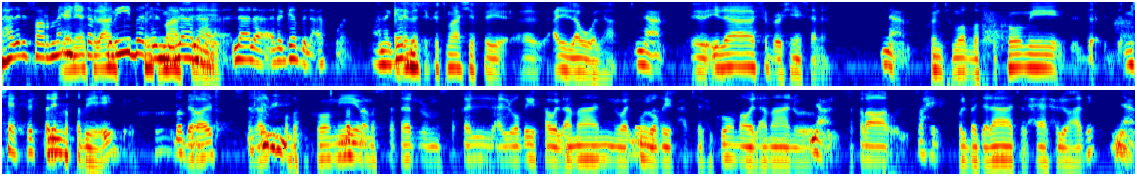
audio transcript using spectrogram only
هذا اللي صار معي يعني تقريبا كنت إنه لا ماشي- لا لا لا أنا قبل عفوا. أنا الحين قبل أنت كنت ماشي في آه، علي الأول هذا نعم. إلى 27 سنة. نعم. كنت موظف حكومي مشيت في الطريق مم. الطبيعي. بالضبط. درست اشتغلت موظف حكومي بالضبط. مستقر مستقل الوظيفة والأمان وال- مو. الوظيفة حتى الحكومة والأمان نعم. والاستقرار وال- صحيح. والبدلات والحياة الحلوة هذه. نعم.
